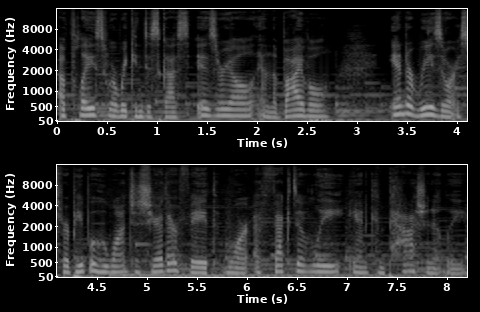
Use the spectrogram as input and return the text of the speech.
a place where we can discuss Israel and the Bible, and a resource for people who want to share their faith more effectively and compassionately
